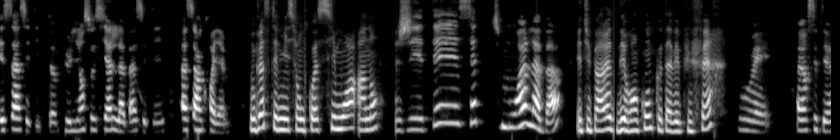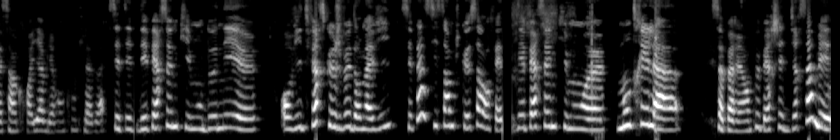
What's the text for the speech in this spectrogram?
Et ça, c'était top. Le lien social là-bas, c'était assez incroyable. Donc là, c'était une mission de quoi? Six mois, un an? J'ai été sept mois là-bas. Et tu parlais des rencontres que tu avais pu faire? Ouais. Alors c'était assez incroyable les rencontres là-bas. C'était des personnes qui m'ont donné euh, envie de faire ce que je veux dans ma vie. C'est pas si simple que ça en fait. Des personnes qui m'ont euh, montré la ça paraît un peu perché de dire ça, mais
